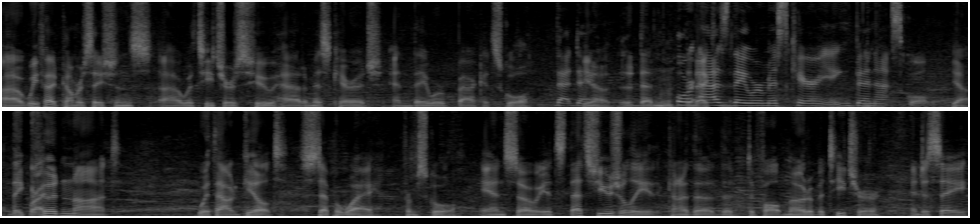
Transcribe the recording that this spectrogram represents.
Uh, we've had conversations uh, with teachers who had a miscarriage and they were back at school That day. You know that or the next, as they were miscarrying, been at school. yeah, they Right. could not, without guilt, step away from school. And so it's that's usually kind of the, the default mode of a teacher. And to say, i-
